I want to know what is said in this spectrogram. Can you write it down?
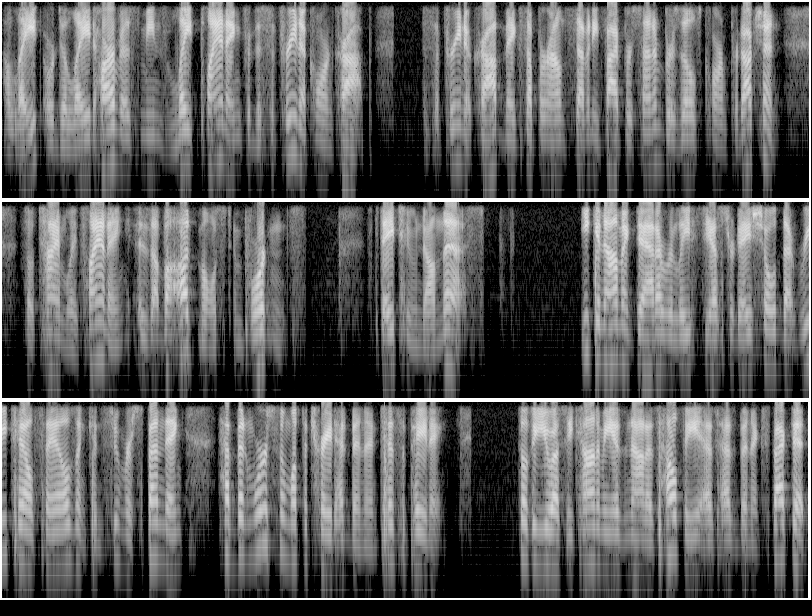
A late or delayed harvest means late planting for the safrinha corn crop. The safrinha crop makes up around 75% of Brazil's corn production, so timely planning is of utmost importance. Stay tuned on this. Economic data released yesterday showed that retail sales and consumer spending have been worse than what the trade had been anticipating. So the U.S. economy is not as healthy as has been expected,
